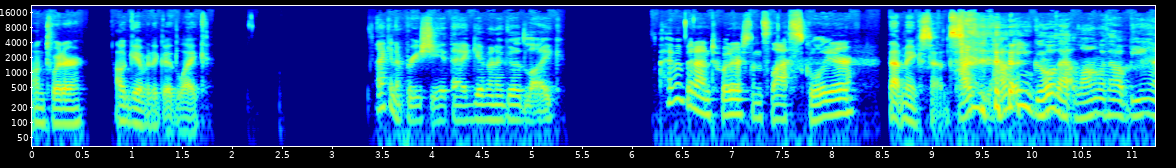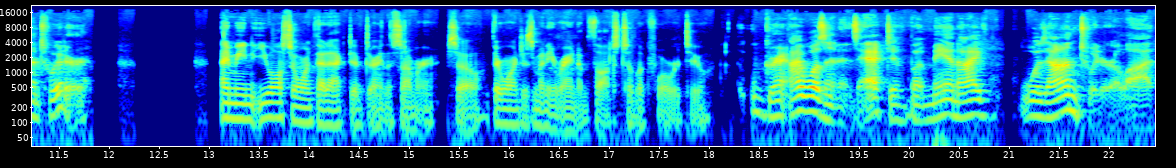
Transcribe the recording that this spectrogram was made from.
on Twitter, I'll give it a good like. I can appreciate that given a good like. I haven't been on Twitter since last school year. That makes sense. How, do how can you go that long without being on Twitter? I mean, you also weren't that active during the summer, so there weren't as many random thoughts to look forward to. Grant, I wasn't as active, but man, I was on Twitter a lot.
